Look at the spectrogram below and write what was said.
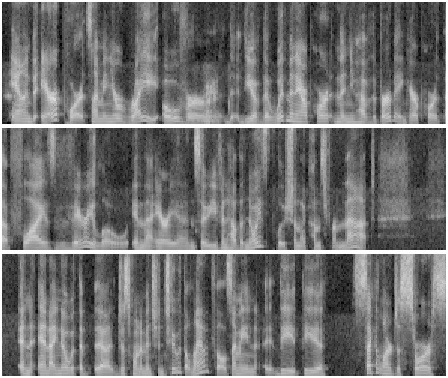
and airports. I mean, you're right over. Right. You have the Whiteman Airport, and then you have the Burbank Airport that flies very low in that area, and so you even have the noise pollution that comes from that. And and I know what the uh, just want to mention too with the landfills. I mean, the the second largest source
